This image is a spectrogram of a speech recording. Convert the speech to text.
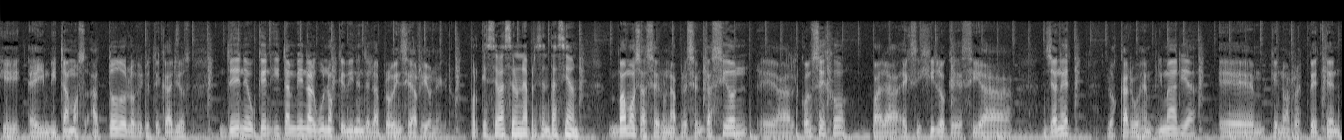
y, e invitamos a todos los bibliotecarios de Neuquén y también algunos que vienen de la provincia de Río Negro. Porque se va a hacer una presentación. Vamos a hacer una presentación eh, al Consejo para exigir lo que decía Janet, los cargos en primaria, eh, que nos respeten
